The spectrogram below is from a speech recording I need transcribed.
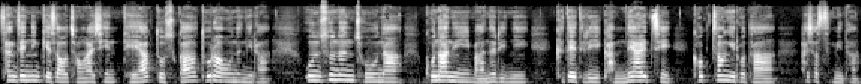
상제님께서 정하신 대학 도수가 돌아오느니라 운수는 좋으나 고난이 많으리니 그대들이 감내할지 걱정이로다 하셨습니다.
